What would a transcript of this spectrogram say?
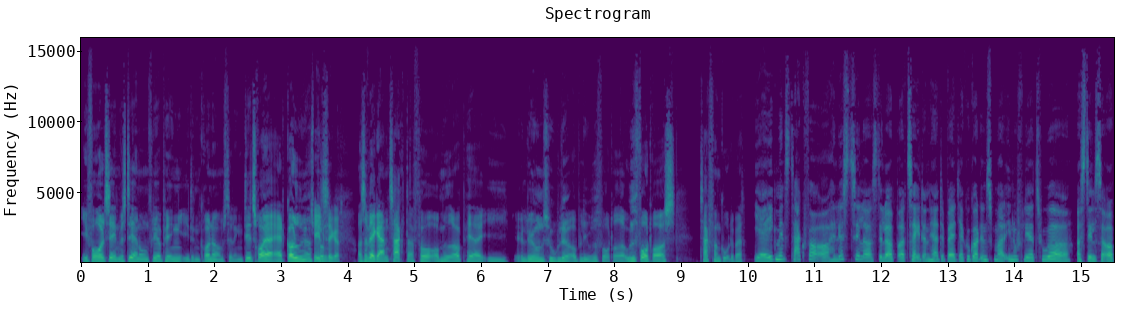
i forhold til at investere nogle flere penge i den grønne omstilling. Det tror jeg er et godt udgangspunkt. Helt sikkert. Og så vil jeg gerne takke dig for at møde op her i Løvens Hule og blive udfordret og udfordre os. Tak for en god debat. Ja, ikke mindst tak for at have lyst til at stille op og tage den her debat. Jeg kunne godt ønske mig, at endnu flere ture og stille sig op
